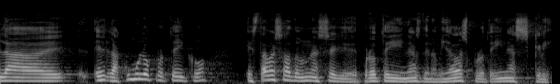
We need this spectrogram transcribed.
El acúmulo proteico está basado en una serie de proteínas denominadas proteínas CRI.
